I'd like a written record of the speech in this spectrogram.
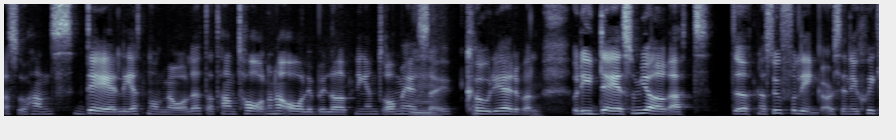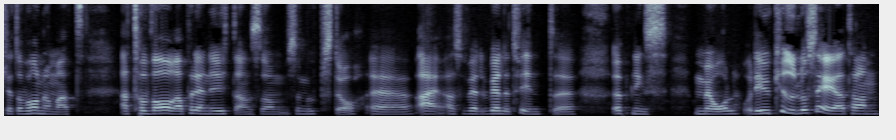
alltså hans del i 1-0 målet. Att han tar den här alibi-löpningen, drar med Mm. sig Cody är det väl. Och det är ju det som gör att det öppnas upp för Lingard. Sen är det skickligt av honom att, att ta vara på den ytan som, som uppstår. Eh, alltså väldigt, väldigt fint eh, öppningsmål. Och det är ju kul att se att han,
